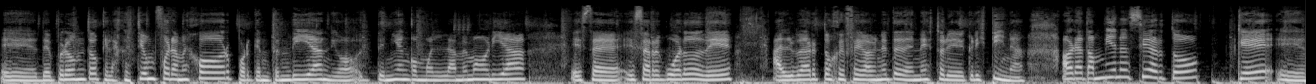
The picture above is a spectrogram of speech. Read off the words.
eh, de pronto que la gestión fuera mejor porque entendían, digo, tenían como en la memoria ese, ese recuerdo de Alberto, jefe de gabinete de Néstor y de Cristina. Ahora también es cierto que eh,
